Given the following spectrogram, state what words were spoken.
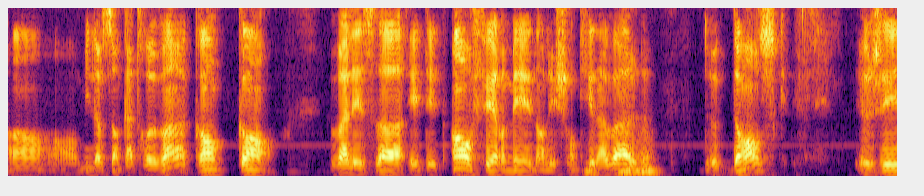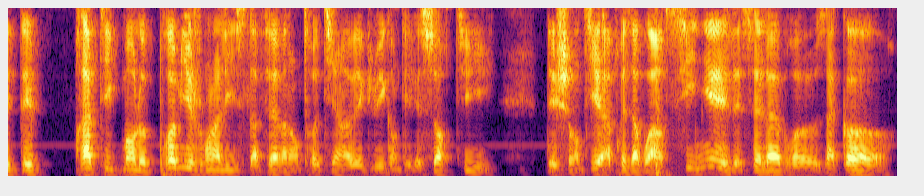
en 1980, quand, quand Valessa était enfermé dans les chantiers navals de Gdansk. J'ai été pratiquement le premier journaliste à faire un entretien avec lui quand il est sorti des chantiers, après avoir signé les célèbres accords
